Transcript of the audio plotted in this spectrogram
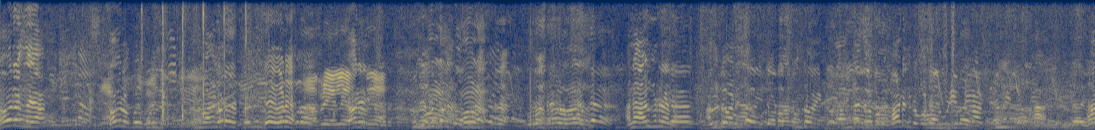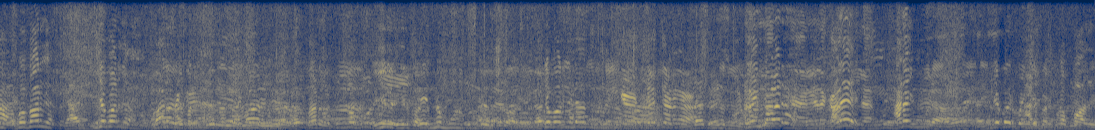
கவரங்கய்யா. போய் கொடுங்க. வாங்க. கவரம். அண்ணா அங்கிட்டு. அங்கிட்டு அப்ப பாருங்க. இங்க. இன்னும் மூணு இருக்கு. இங்க பாருங்க. இங்க பாருங்க. அடே, அடே, இங்க பாரு, இங்க பாரு.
